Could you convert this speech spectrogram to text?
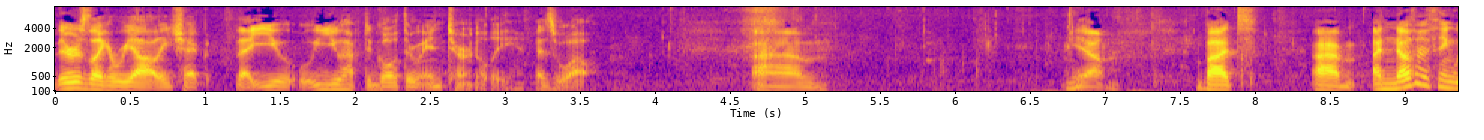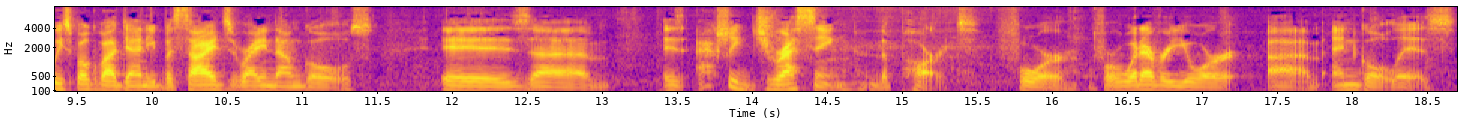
there's like a reality check that you you have to go through internally as well. Um, yeah, but um, another thing we spoke about, Danny, besides writing down goals, is um, is actually dressing the part for for whatever your um, end goal is.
